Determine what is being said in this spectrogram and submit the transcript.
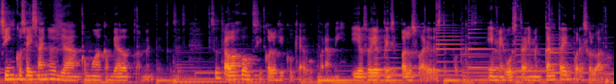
5 o 6 años ya cómo ha cambiado actualmente. Entonces es un trabajo psicológico que hago para mí y yo soy el principal usuario de este podcast y me gusta y me encanta y por eso lo hago.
